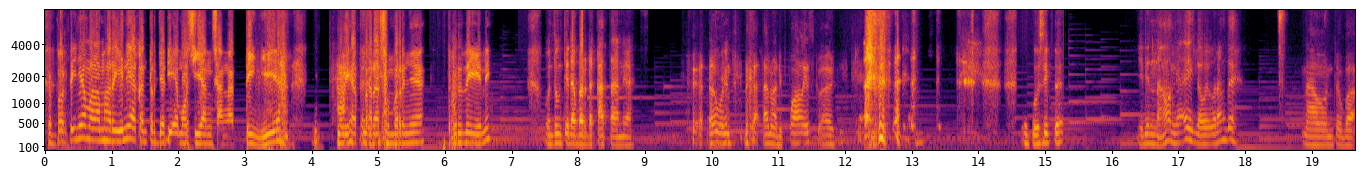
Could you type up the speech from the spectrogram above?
Sepertinya malam hari ini akan terjadi emosi yang sangat tinggi ya. Melihat narasumbernya seperti ini. Untung tidak berdekatan ya. Mun dekatan mah dipoles gua. Impulsif deh. Jadi naon ya eh gawe orang teh. Naon coba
